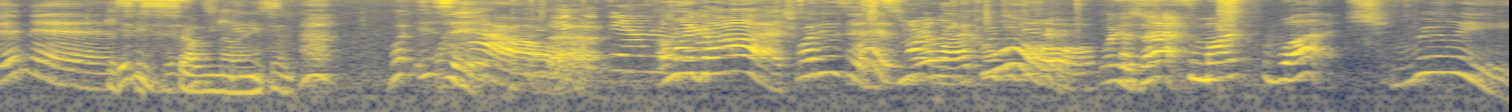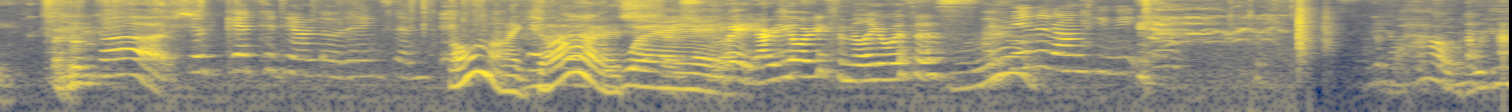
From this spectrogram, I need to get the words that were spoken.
goodness. This is so what's nice. Kitty's in- What is it? Wow. That. Oh my gosh, what is it? That is Smart really watch? What'd you get her? cool. what is that? Smart watch. Really? Oh my gosh. Just get to downloading and Oh my gosh. No Way. Wait, are you already familiar with this? Really? I've seen it on TV. Wow, were you,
